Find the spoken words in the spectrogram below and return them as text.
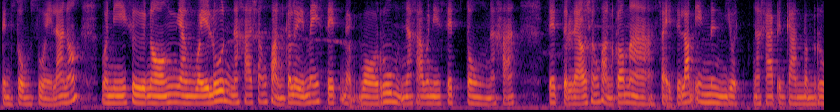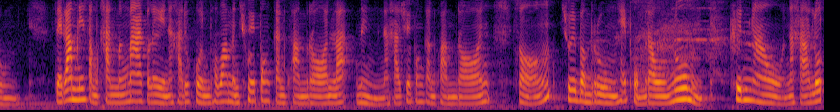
เป็นทรงสวยแล้วเนาะวันนี้คือน้องยังวัยรุ่นนะคะ ช่างขวัญก็เลยไม่เซตแบบวอลลุ่มนะคะ วันนี้เซตตรงนะคะ เซตเสร็จแล้วช่างขวัญก็มาใส่เซรั่มอีกหนึ่งหยดนะคะ เป็นการบำรุงเซรั่มนี่สำคัญมาก ๆ เลยนะคะ ทุกคนเพราะว่ามันช่วยป้องกันความร้อนละ1นะคะ ช่วยป้องกันความร้อน 2 ช่วยบำรุงให้ผมเรานุ่มขึ้นเงานะคะ ลด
